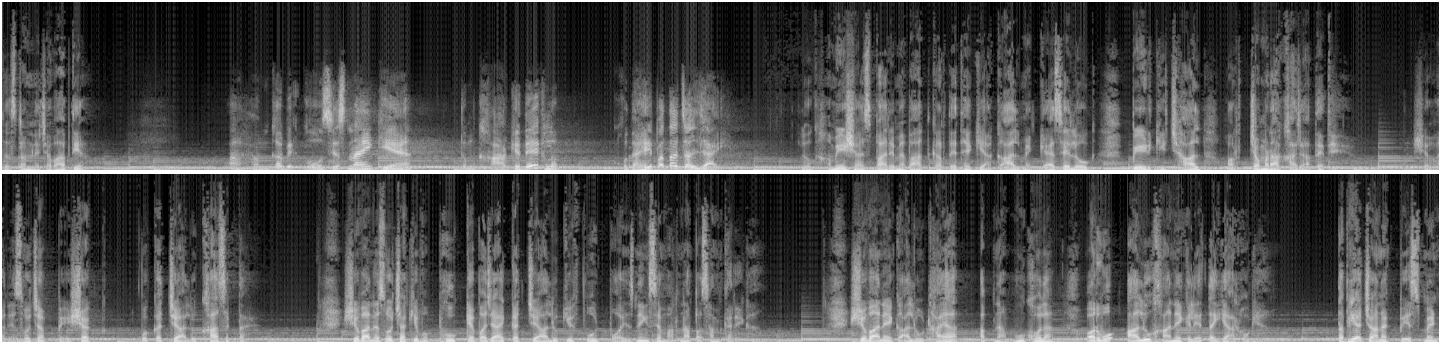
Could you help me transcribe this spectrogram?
सिस्टम ने जवाब दिया हम कभी कोशिश नहीं किए हैं। तुम खा के देख लो। खुदा ही पता चल जाए। लोग हमेशा इस बारे में बात करते थे कि अकाल में कैसे लोग पेड़ की छाल और चमड़ा खा जाते थे। शिवा ने सोचा, बेशक वो कच्चे आलू खा सकता है। शिवा ने सोचा कि वो भूख के बजाय कच्चे आलू की फ़ूड पॉइजनिंग से मरना पसंद करेगा। शिवा ने एक आलू उठाया, अपना मुँह खोला और वो आलू खाने के लिए तैयार हो गया। तभी अचानक बेसमेंट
